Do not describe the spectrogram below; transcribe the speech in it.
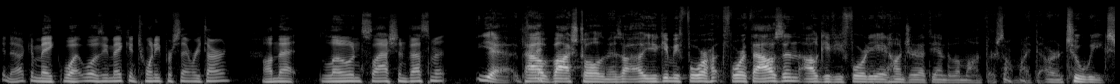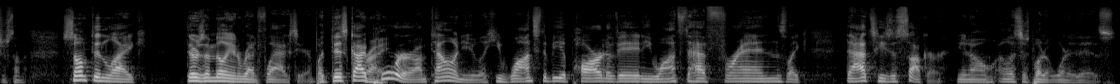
you know, I can make what? What was he making? 20% return on that loan slash investment? Yeah, how Bosch told him is, oh, you give me four four thousand, I'll give you forty eight hundred at the end of the month, or something like that, or in two weeks, or something, something like. There's a million red flags here, but this guy Right. Porter, I'm telling you, like he wants to be a part of it. He wants to have friends. Like that's he's a sucker, you know. And let's just put it what it is.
